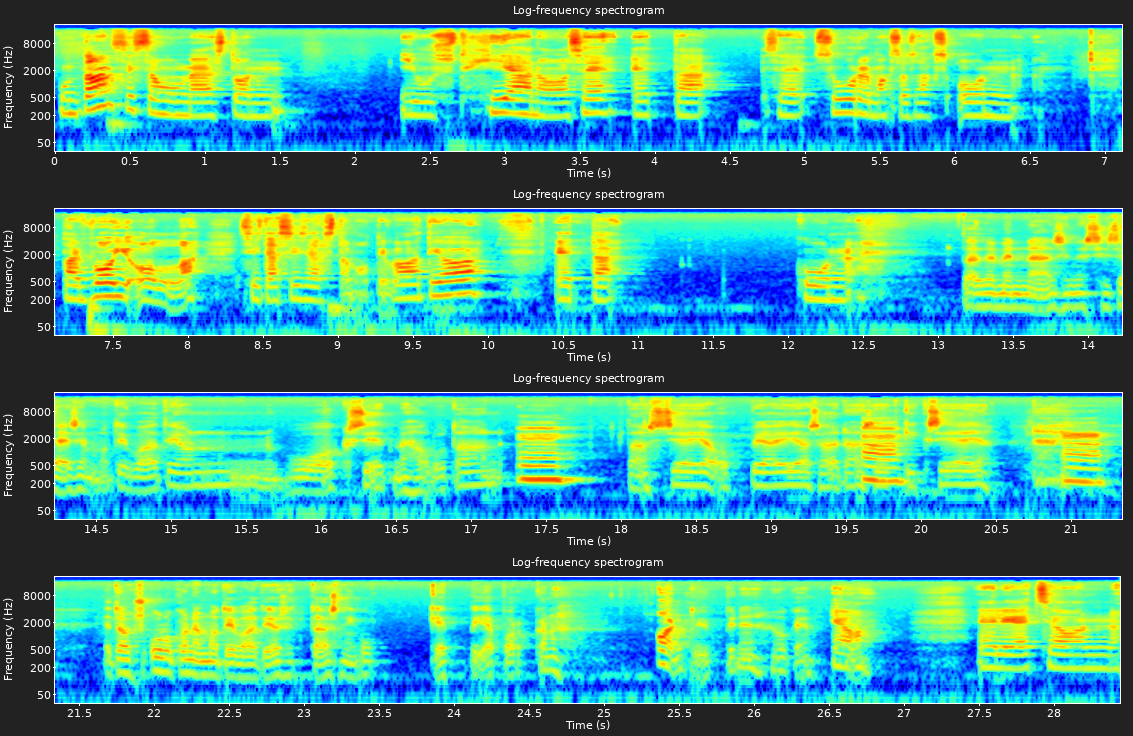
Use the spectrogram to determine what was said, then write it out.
kun tanssissa mun mielestä on just hienoa se, että se suurimmaksi osaksi on, tai voi olla, sitä sisäistä motivaatioa, että kun Tai se mennään sinne sisäisen motivaation vuoksi, että me halutaan mm, tanssia ja oppia ja saadaan mm. siitä kiksiä. Ja... mm, Että onko ulkoinen motivaatio sitten taas niinku keppi ja porkkana on, tyyppinen? Okei. Okay. joo. Eli että se on,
